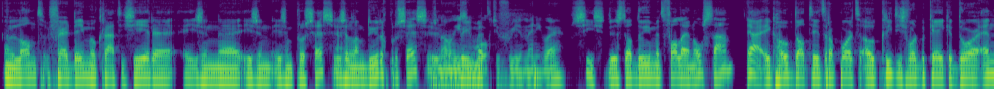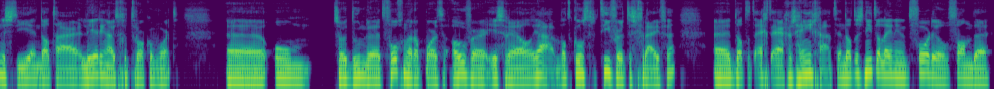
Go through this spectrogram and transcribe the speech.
een land verdemocratiseren is een, eh, is een, is een proces, Ja. is een langdurig proces. There's Eh, no easy met- walk to freedom anywhere. Precies, dus dat doe je met vallen en opstaan. Ja, ik hoop dat dit rapport ook kritisch wordt bekeken door Amnesty en dat daar lering uit getrokken wordt. om zodoende het volgende rapport over Israël ja, wat constructiever te schrijven. dat het echt ergens heen gaat. En dat is niet alleen in het voordeel van de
